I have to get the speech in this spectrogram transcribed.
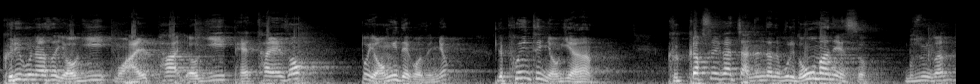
그리고 나서 여기 뭐 알파 여기 베타에서 또 0이 되거든요. 근데 포인트는 여기야. 극값을 갖지 않는다는 우리 너무 많이 했어. 무슨 관?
